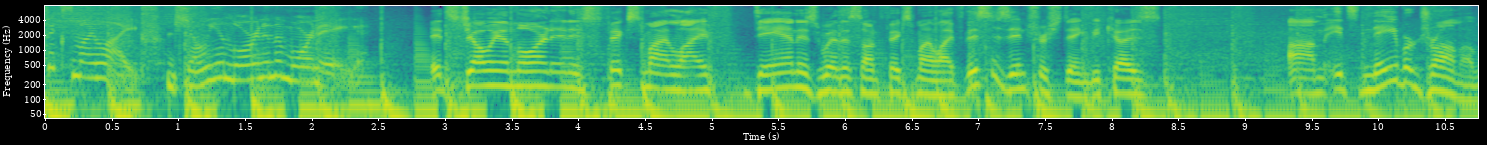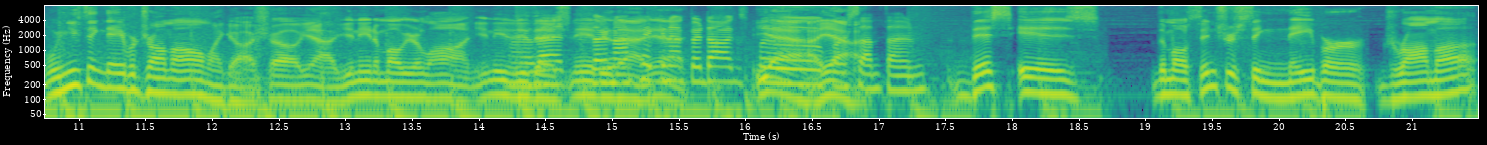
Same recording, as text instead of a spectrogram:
Fix My Life. Joey and Lauren in the morning. It's Joey and Lauren. It is Fix My Life. Dan is with us on Fix My Life. This is interesting because um, it's neighbor drama. When you think neighbor drama, oh my gosh, oh yeah, you need to mow your lawn. You need to do Or this. You need to they're do not that. picking yeah. up their dog's poop Yeah, yeah. or something. This is the most interesting neighbor drama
